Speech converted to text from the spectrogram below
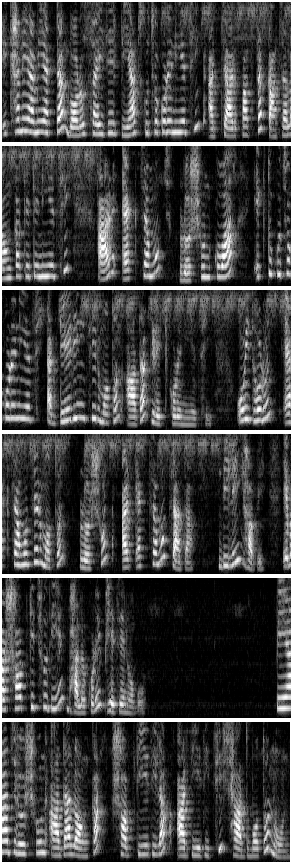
এখানে আমি একটা বড় সাইজের পেঁয়াজ কুচো করে নিয়েছি, আর চার পাঁচটা কাঁচা লঙ্কা কেটে নিয়েছি, আর এক চামচ রসুন কোয়া একটু কুচো করে নিয়েছি, আর দেড় ইঞ্চির মতন আদা গ্রেট করে নিয়েছি। ওই ধরুন এক চামচের মতন রসুন আর এক চামচ আদা, দিলেই হবে। এবার সব কিছু দিয়ে ভালো করে ভেজে নেব। পেঁয়াজ, রসুন, আদা, লঙ্কা সব দিয়ে দিলাম আর দিয়ে দিচ্ছি স্বাদ মতো নুন।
